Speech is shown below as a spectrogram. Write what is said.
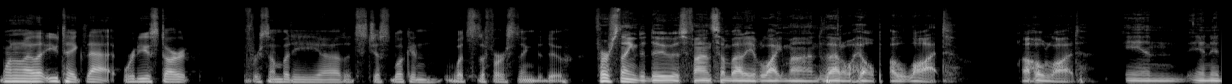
why don't I let you take that? Where do you start for somebody uh, that's just looking? What's the first thing to do? First thing to do is find somebody of like mind. That'll help a lot, a whole lot. And and it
